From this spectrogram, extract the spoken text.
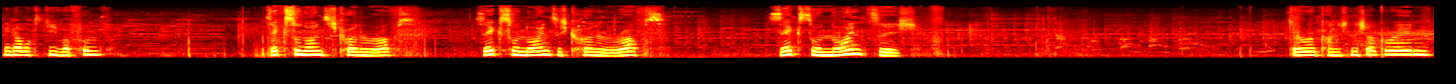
Megabox, die war 5. 96 Colonel Ruffs. 96 Colonel Ruffs. 96. Daryl kann ich nicht upgraden.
